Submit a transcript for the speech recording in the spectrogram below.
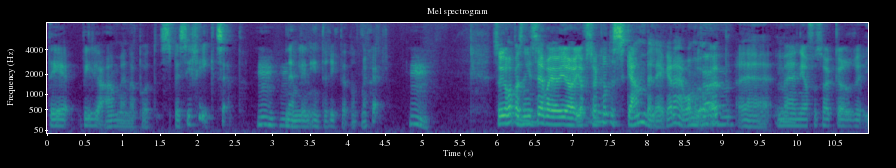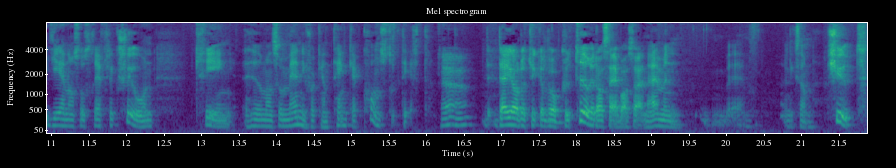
det vill jag använda på ett specifikt sätt. Mm, mm, Nämligen inte riktat mot mig själv. Mm. Så jag hoppas ni ser vad jag gör. Jag försöker inte skambelägga det här området. Eh, men jag försöker ge någon sorts reflektion kring hur man som människa kan tänka konstruktivt. Ja, Där jag då tycker vår kultur idag säger bara så här, nej men... Eh, liksom, shoot,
